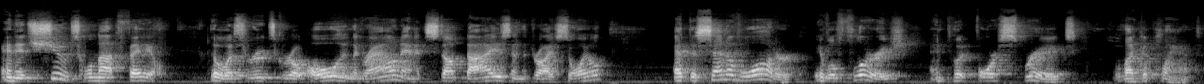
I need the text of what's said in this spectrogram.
and its shoots will not fail. Though its roots grow old in the ground and its stump dies in the dry soil, at the scent of water it will flourish and put forth sprigs like a plant.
